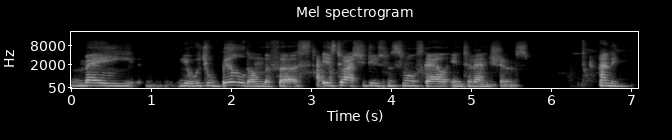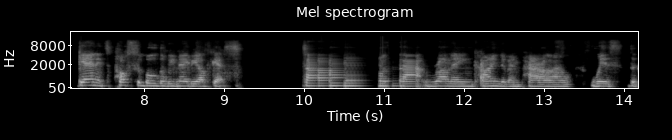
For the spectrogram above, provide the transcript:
may you know, which will build on the first, is to actually do some small scale interventions. And again, it's possible that we may be able to get some of that running kind of in parallel with the,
